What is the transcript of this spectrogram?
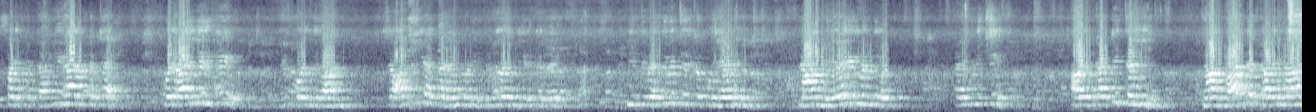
இப்படிப்பட்ட அங்கீகாரம் பெற்ற ஒரு அறிஞருக்கு இப்பொழுதுதான் சாகித்ய அகாடமியோடு விருதுவழங்கி இருக்கிறது இது வெறுவித்திருக்கக்கூடியவர்கள் நாம் ஏறி வந்து கைப்பிடித்து அவரை கட்டித் தள்ளி நான் பார்த்த தவறினால்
